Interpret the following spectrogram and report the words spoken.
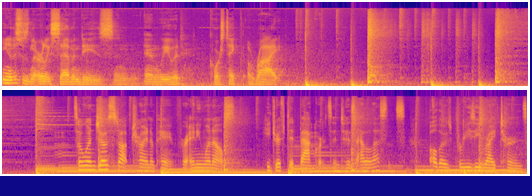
You know, this was in the early 70s, and, and we would, course, take a right. So when Joe stopped trying to paint for anyone else, he drifted backwards into his adolescence. All those breezy right turns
